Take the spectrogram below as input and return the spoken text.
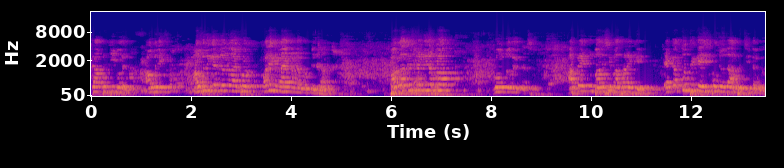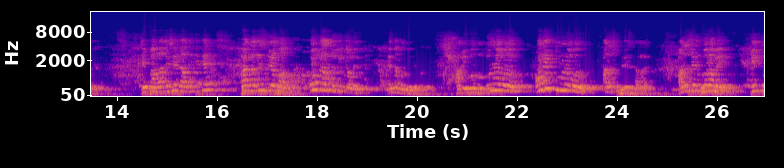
তা আপনি কি বলেন? আওয়ামী লীগ আওয়ামী লীগের জন্য এখন অনেকে মায়া কান্না করতে চান বাংলাদেশটা নিরাপদ দলের কাছে। আপনি একটু বাংলাদেশে মাথা রেখে একাত্তর থেকে এই পর্যন্ত আপনি চিন্তা করে দেখুন। যে বাংলাদেশের রাজনীতিতে বাংলাদেশ নিরাপদ কোন রাজনৈতিক দলের নেতা কর্মীদের মধ্যে আমি বলব তুলনামূলক, অনেক তুলনামূলক মানুষ ফেরেস্তা নয়। মানুষের ভুল হবে, কিন্তু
